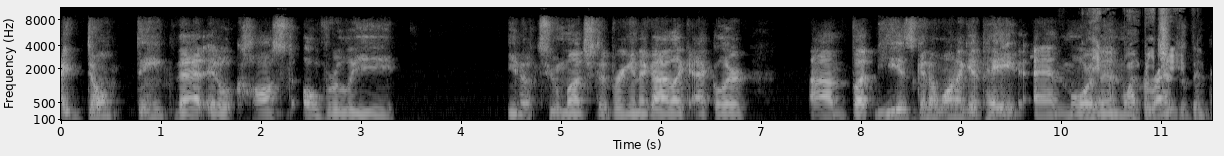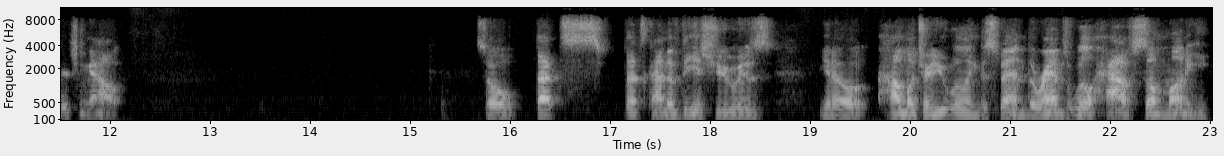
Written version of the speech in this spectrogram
I don't think that it'll cost overly, you know, too much to bring in a guy like Ekeler. Um, but he is going to want to get paid and more yeah, than what the Rams have been ditching out. So that's that's kind of the issue is, you know, how much are you willing to spend? The Rams will have some money,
